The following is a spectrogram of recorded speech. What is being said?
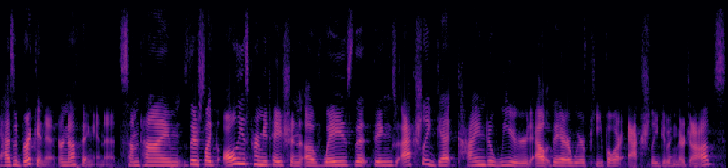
has a brick in it or nothing in it. Sometimes there's like all these permutation of ways that things actually get kind of weird out there where people are actually doing their jobs.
